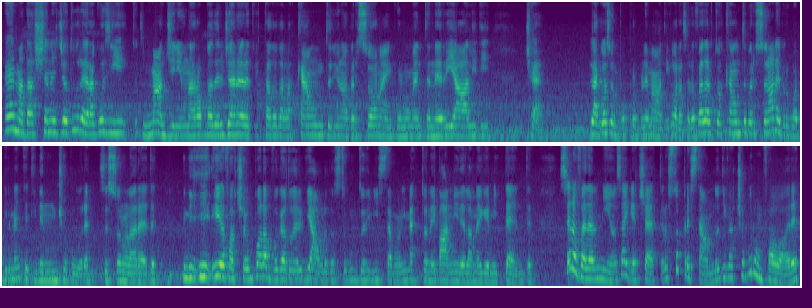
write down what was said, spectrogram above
eh ma da sceneggiatura era così. Tu ti immagini una roba del genere twittata dall'account di una persona in quel momento è nel reality? Cioè, la cosa è un po' problematica. Ora, se lo fai dal tuo account personale, probabilmente ti denuncio pure, se sono la rete. Quindi io faccio un po' l'avvocato del diavolo da questo punto di vista, ma mi metto nei panni della mega emittente. Se lo fai dal mio, sai che c'è, te lo sto prestando, ti faccio pure un favore,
